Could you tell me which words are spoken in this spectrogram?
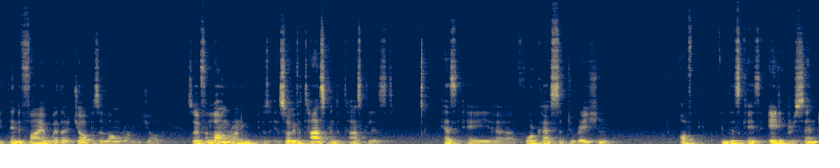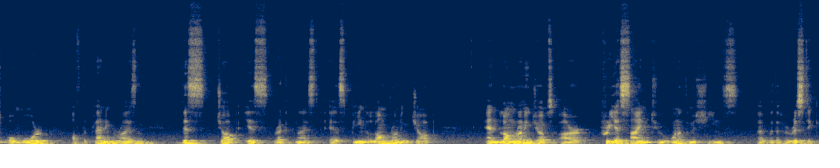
identify whether a job is a long-running job. So if a long-running, so if a task in the task list has a uh, forecasted duration of in this case 80% or more of the planning horizon. This job is recognized as being a long-running job and long-running jobs are pre-assigned to one of the machines uh, with a heuristic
